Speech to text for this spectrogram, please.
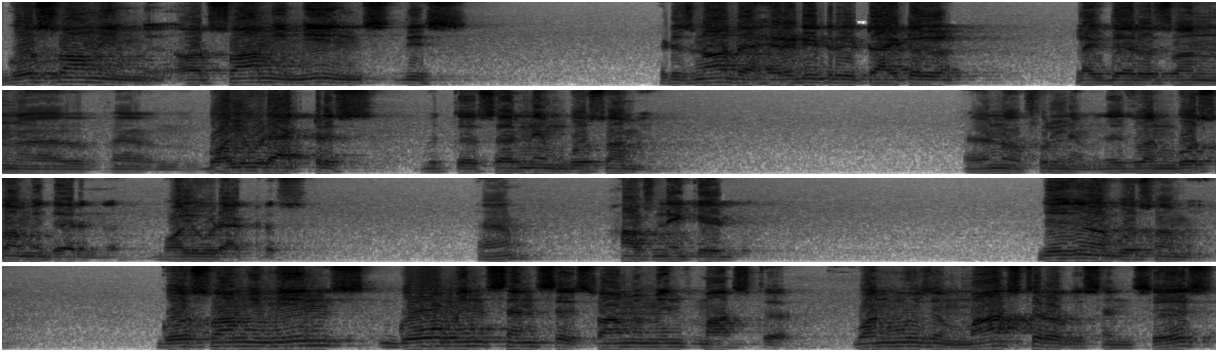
Goswami or Swami means this. It is not a hereditary title like there is one uh, um, Bollywood actress with the surname Goswami. I don't know full name. There is one Goswami there in the Bollywood actress. Yeah? Half naked. This is not Goswami. Goswami means go means senses, Swami means master. One who is a master of the senses,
